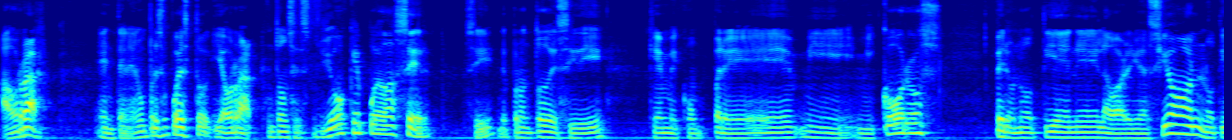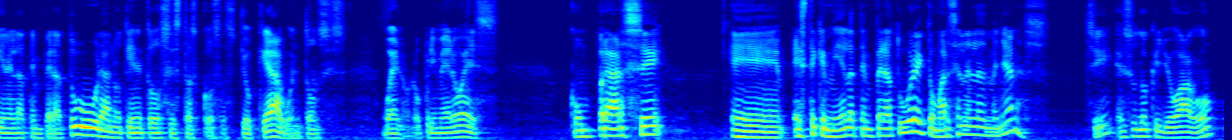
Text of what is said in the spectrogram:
ahorrar, en tener un presupuesto y ahorrar. Entonces, ¿yo qué puedo hacer? ¿Sí? De pronto decidí que me compré mi, mi Coros pero no tiene la variación, no tiene la temperatura, no tiene todas estas cosas. ¿Yo qué hago entonces? Bueno, lo primero es comprarse eh, este que mide la temperatura y tomársela en las mañanas. ¿sí? Eso es lo que yo hago.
